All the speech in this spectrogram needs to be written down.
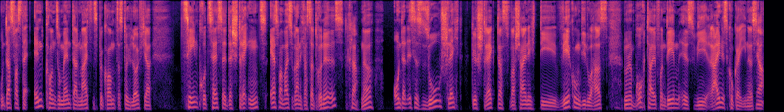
Und das, was der Endkonsument dann meistens bekommt, das durchläuft ja zehn Prozesse des Streckens. Erstmal weißt du gar nicht, was da drinne ist. Klar. Ne? Und dann ist es so schlecht gestreckt, dass wahrscheinlich die Wirkung, die du hast, nur ein Bruchteil von dem ist, wie reines Kokain ist. Ja.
